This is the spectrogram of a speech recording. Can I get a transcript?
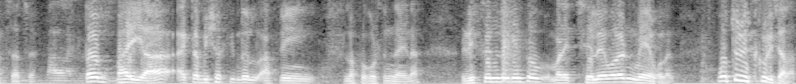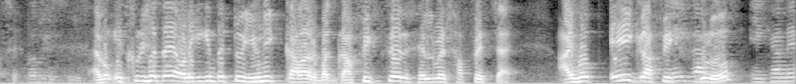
আচ্ছা আচ্ছা। ভালো লাগবে। তবে ভাইয়া একটা বিষয় কিন্তু আপনি লক্ষ্য করছেন জানি না। রিসেন্টলি কিন্তু মানে ছেলে বলেন মেয়ে বলেন প্রচুর স্কুটি চালাচ্ছে। এবং স্কুটির সাথে অনেকে কিন্তু একটু ইউনিক কালার বা গ্রাফিক্স এর হেলমেট সারফেস চায়। আই হোপ এই গ্রাফিক্সগুলো এখানে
